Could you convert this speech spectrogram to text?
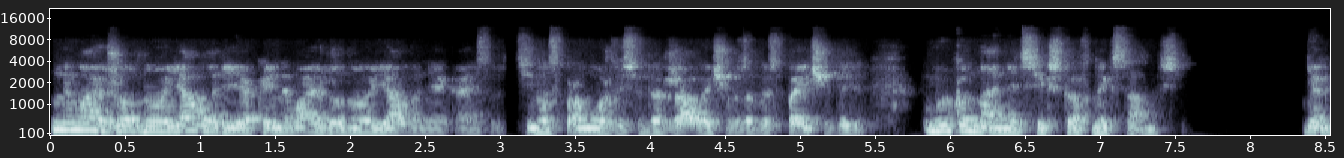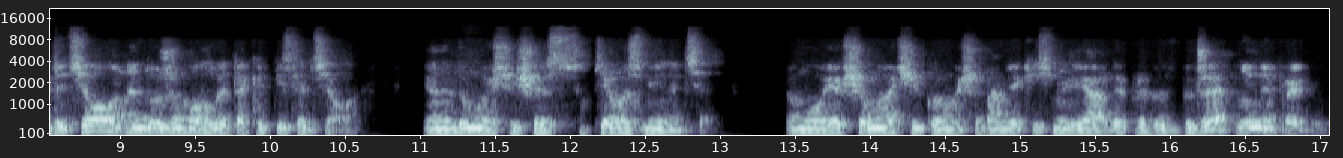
Немає жодного уявлення, як і немає жодного уявлення, яка інституційна спроможність у держави, щоб забезпечити виконання цих штрафних санкцій. Як до цього не дуже могли, так і після цього. Я не думаю, що щось суттєво зміниться. Тому, якщо ми очікуємо, що там якісь мільярди прийдуть в бюджет, ні, не прийдуть.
